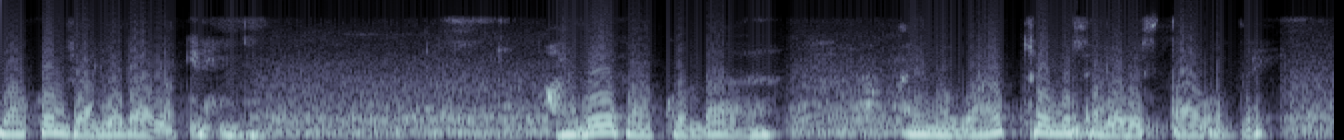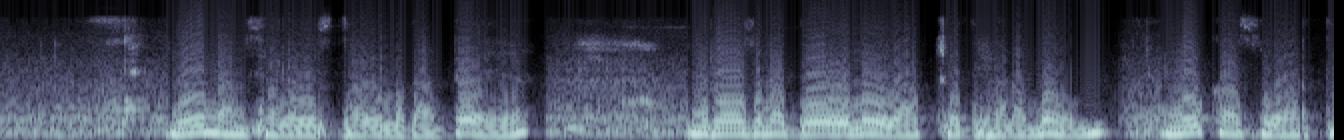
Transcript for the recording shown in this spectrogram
ముఖం జల్లదు వాళ్ళకి. అదే కాకుండా ఆయన వాక్యము సెలవిస్తూ ఉంది. ఏమని సెలవిస్తూ ఉన్నదంటే ఈ రోజున దేవుని వాక్య ధ్యానము లోకాసు వార్త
